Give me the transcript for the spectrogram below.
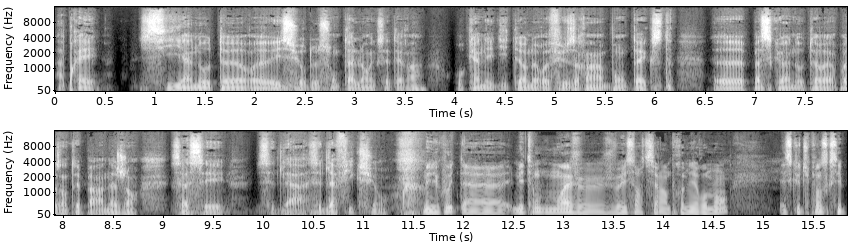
Après, si un auteur est sûr de son talent, etc aucun éditeur ne refusera un bon texte euh, parce qu'un auteur est représenté par un agent. Ça, c'est c'est de la c'est de la fiction. Mais du coup, mettons que moi je, je veuille sortir un premier roman. Est-ce que tu penses que c'est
